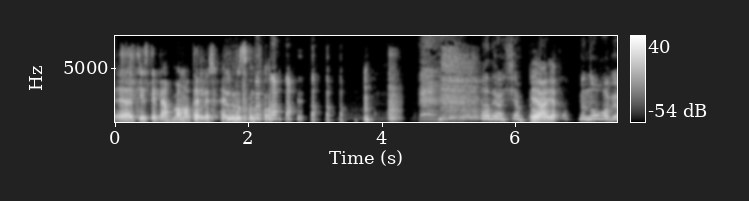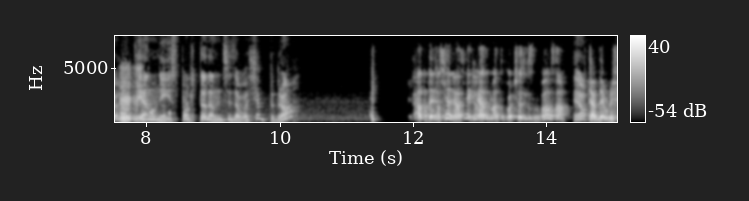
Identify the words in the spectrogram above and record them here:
Eh, Ti stille, mamma teller, eller noe sånt. Ja, det er kjempebra. Ja, ja. Men nå har vi jo hatt en ny spalte. Den syns jeg var kjempebra. Ja, Den kjenner jeg at jeg gleder meg til fortsettelsen på. altså. Ja, ja, det blir.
